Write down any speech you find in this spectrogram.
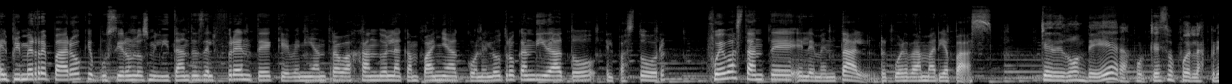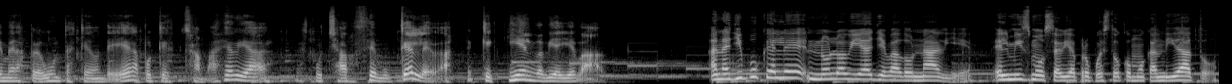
El primer reparo que pusieron los militantes del frente que venían trabajando en la campaña con el otro candidato, el pastor, fue bastante elemental, recuerda María Paz. Que de dónde era, porque eso fue las primeras preguntas, que dónde era, porque jamás había escuchado de Bukele, ¿verdad? que quién lo había llevado. A Nayib Bukele no lo había llevado nadie, él mismo se había propuesto como candidato.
